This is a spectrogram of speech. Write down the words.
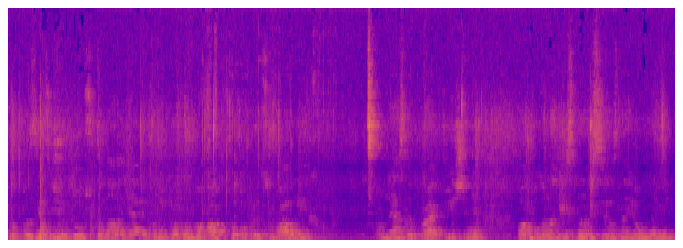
пропозиції щодо усконалення регуляторного акту, опрацювали їх, внесли в проект рішення. Вам було надіслано всі ознайомлені.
